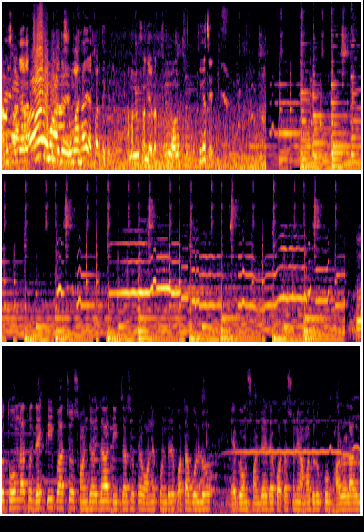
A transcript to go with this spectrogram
আমি সঞ্জয় সময় হয় একবার দেখে নেবে। আমার নাম সঞ্জয় ঠিক আছে? তো তোমরা তো দেখতেই পাচ্ছ সঞ্জয় দা দীপদার সাথে অনেকক্ষণ ধরে কথা বলল এবং সঞ্জয় দার কথা শুনে আমাদেরও খুব ভালো লাগল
